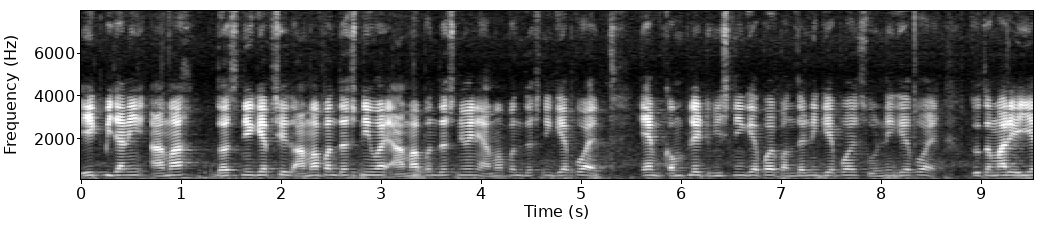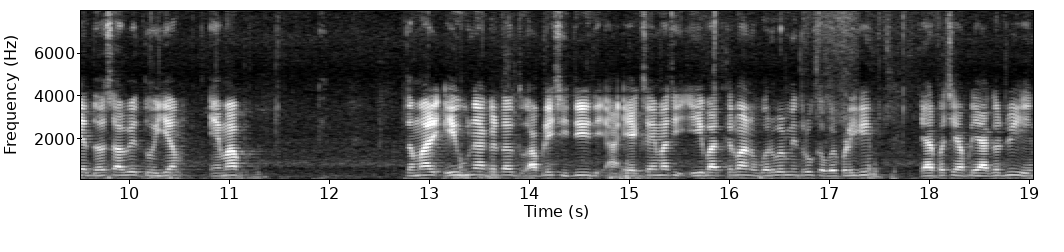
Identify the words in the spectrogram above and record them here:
એકબીજાની આમાં દસની ગેપ છે, તો આમાં પણ દસની હોય, આમાં પણ દસની હોય ને આમાં પણ દસની ગેપ હોય, એમ કમ્પ્લેટ વીસની ગેપ હોય, પંદરની ગેપ હોય, સોળની ગેપ હોય, તો તમારે અહીંયા દસ આવે, તો અહીંયા એમાં તમારે એવું ના કરતા તો આપણે સીધી રીતે આ એક્સઆઈમાંથી એ વાત કરવાનું, બરાબર મિત્રો? ખબર પડી ગઈ? ત્યાર પછી આપણે આગળ જોઈએ.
